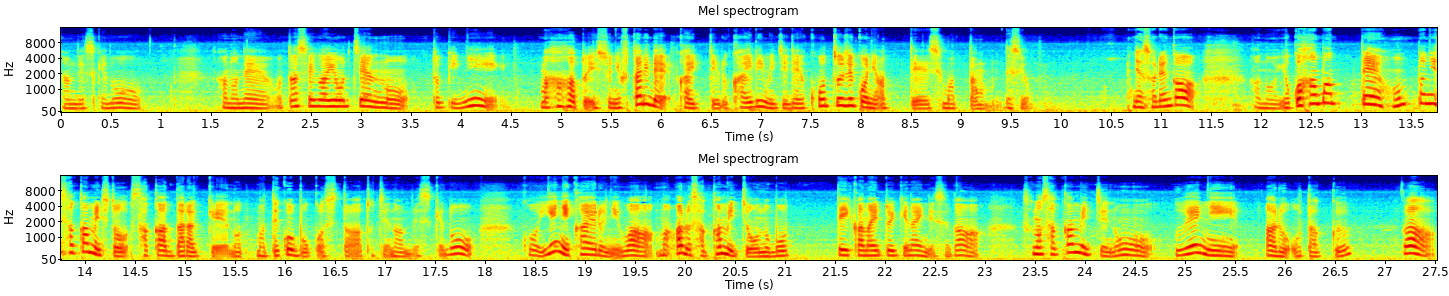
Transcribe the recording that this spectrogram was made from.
なんですけどあのね私が幼稚園の時に、まあ、母と一緒に2人で帰っている帰り道で交通事故に遭ってしまったんですよ。でそれがあの横浜って本当に坂道と坂だらけの、まあ、凸凹した土地なんですけどこう家に帰るには、まあ、ある坂道を登っていかないといけないんですがその坂道の上にあるお宅が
